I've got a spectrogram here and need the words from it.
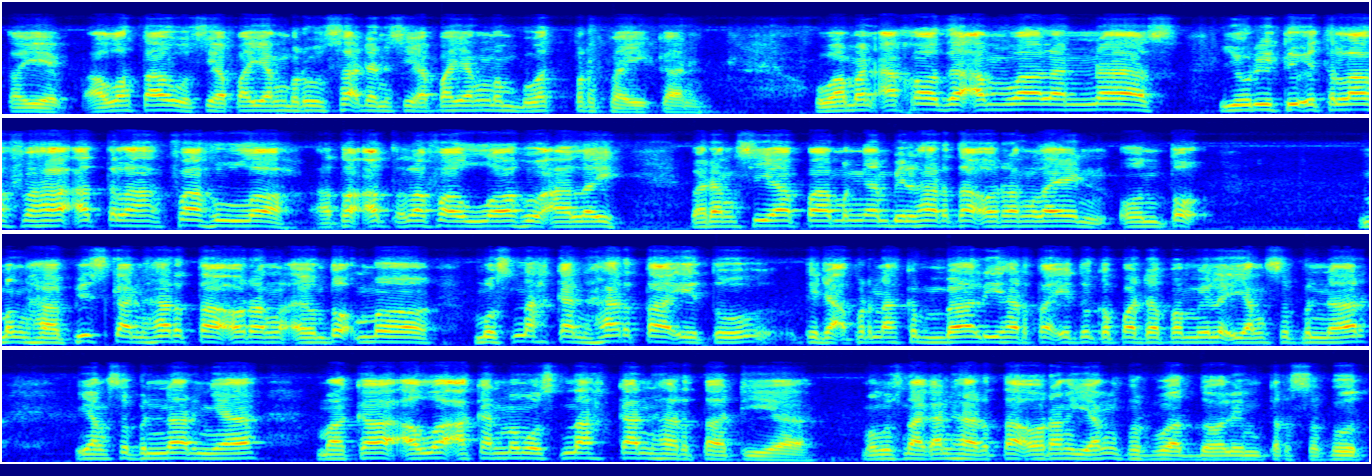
Tayyib. Allah tahu siapa yang merusak dan siapa yang membuat perbaikan. Waman akhadha amwalan nas yuridu itlafaha atlafahullah atau atlafallahu alaih. Barang siapa mengambil harta orang lain untuk menghabiskan harta orang eh, untuk memusnahkan harta itu tidak pernah kembali harta itu kepada pemilik yang sebenar yang sebenarnya maka Allah akan memusnahkan harta dia memusnahkan harta orang yang berbuat dolim tersebut.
